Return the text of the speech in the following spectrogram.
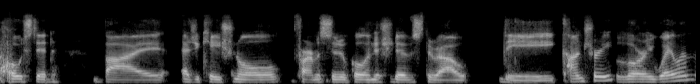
hosted by educational pharmaceutical initiatives throughout the country. Lori Whalen,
